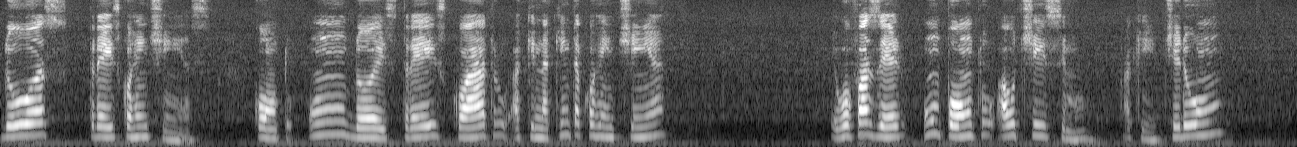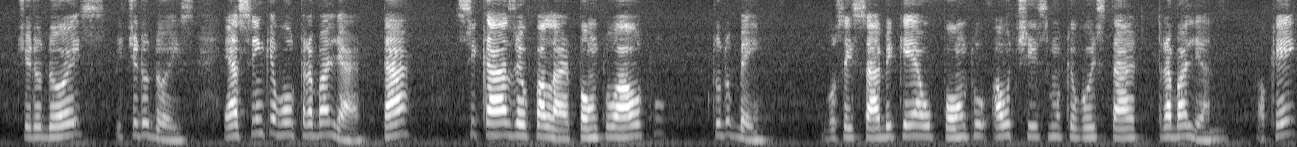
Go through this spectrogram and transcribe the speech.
duas, três correntinhas. Conto um, dois, três, quatro. Aqui na quinta correntinha, eu vou fazer um ponto altíssimo. Aqui, tiro um, tiro dois e tiro dois. É assim que eu vou trabalhar, tá? Se caso eu falar ponto alto, tudo bem. Vocês sabem que é o ponto altíssimo que eu vou estar trabalhando, ok?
